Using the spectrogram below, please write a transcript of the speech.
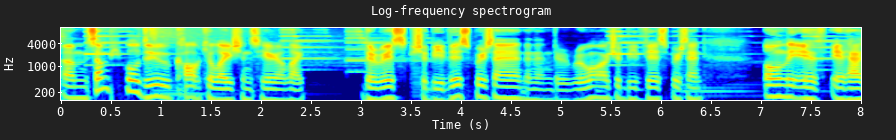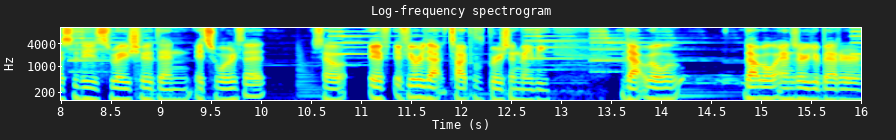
Um, some people do calculations here like the risk should be this percent and then the reward should be this percent. Only if it has this ratio then it's worth it. So if if you're that type of person maybe that will that will answer you better.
